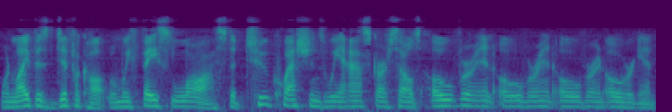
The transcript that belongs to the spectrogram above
when life is difficult, when we face loss, the two questions we ask ourselves over and over and over and over again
